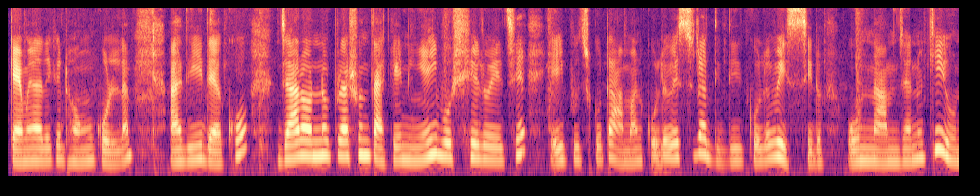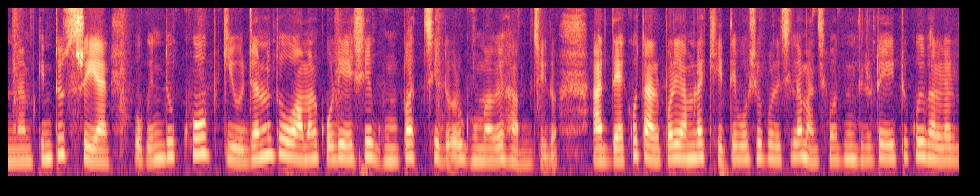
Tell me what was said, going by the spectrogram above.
ক্যামেরা দেখে ঢং করলাম। আর দিদি দেখো, যার অন্নপ্রাশন তাকে নিয়েই বসে রয়েছে। এই পুচকোটা আমার কোলেও এসেছিল আর দিদির কোলেও এসেছিল। ওর নাম জানো কি? ওর নাম কিন্তু শ্রেয়ান। ও কিন্তু খুব কিউট জানো তো, ও আমার কোলে এসে ঘুম পাচ্ছিল, ওর ঘুমাবে ভাবছিল। আর দেখো, তারপরে আমরা খেতে বসে পড়েছিলাম। আজকের মতন ভিডিওটা এইটুকুই। ভালো লাগল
